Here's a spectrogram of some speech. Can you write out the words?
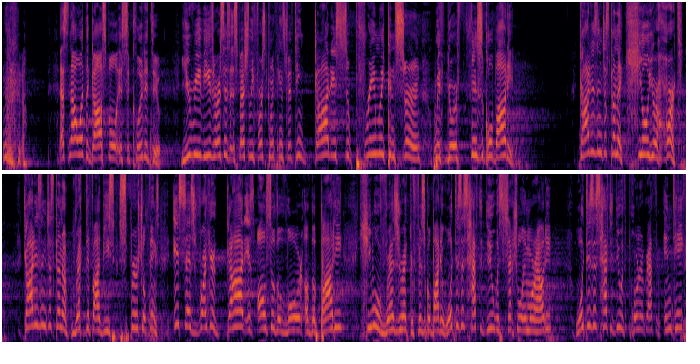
No, no, no. That's not what the gospel is secluded to. You read these verses, especially 1 Corinthians 15, God is supremely concerned with your physical body. God isn't just gonna heal your heart. God isn't just gonna rectify these spiritual things. It says right here, God is also the Lord of the body. He will resurrect your physical body. What does this have to do with sexual immorality? What does this have to do with pornographic intake?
